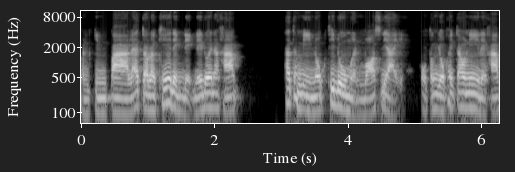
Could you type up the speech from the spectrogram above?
มันกินปลาและจระเข้เด็กๆได้ด้วยนะครับ ถ้าจะมีนกที่ดูเหมือนบอสใหญ่คงต้องยกให้เจ้านี่เลยครับ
